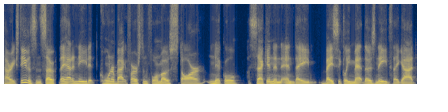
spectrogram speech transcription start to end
Tyrique Stevenson. So they had a need at cornerback first and foremost, star nickel second and and they basically met those needs. They got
